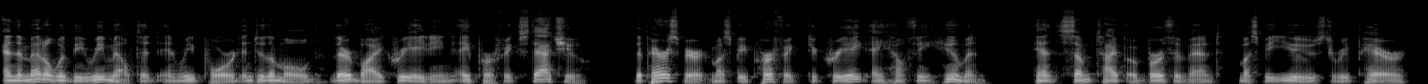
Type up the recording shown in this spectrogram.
and the metal would be remelted and repoured into the mold, thereby creating a perfect statue. The perispirit must be perfect to create a healthy human. Hence, some type of birth event must be used to repair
